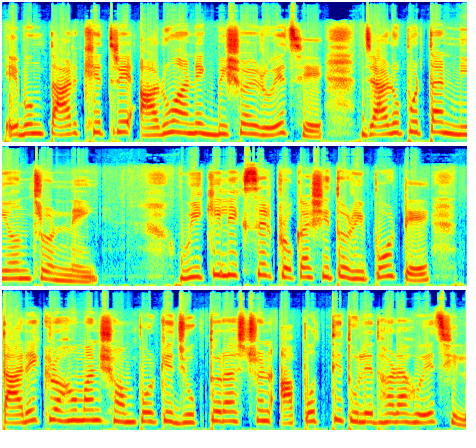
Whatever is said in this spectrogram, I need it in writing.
এবং তার ক্ষেত্রে আরও অনেক বিষয় রয়েছে যার উপর তার নিয়ন্ত্রণ নেই। উইকিলিক্সের প্রকাশিত রিপোর্টে তারেক রহমান সম্পর্কে যুক্তরাষ্ট্রের আপত্তি তুলে ধরা হয়েছিল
